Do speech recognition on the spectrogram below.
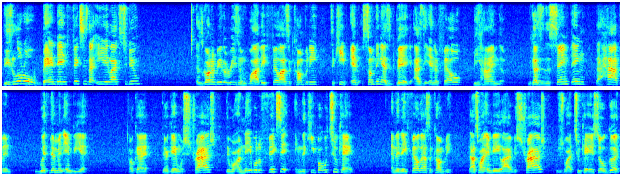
These little band-aid fixes that EA likes to do is going to be the reason why they fail as a company to keep in something as big as the NFL behind them. Because it's the same thing that happened with them in NBA. Okay? Their game was trash. They were unable to fix it and to keep up with 2K. And then they failed as a company. That's why NBA Live is trash, which is why 2K is so good.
